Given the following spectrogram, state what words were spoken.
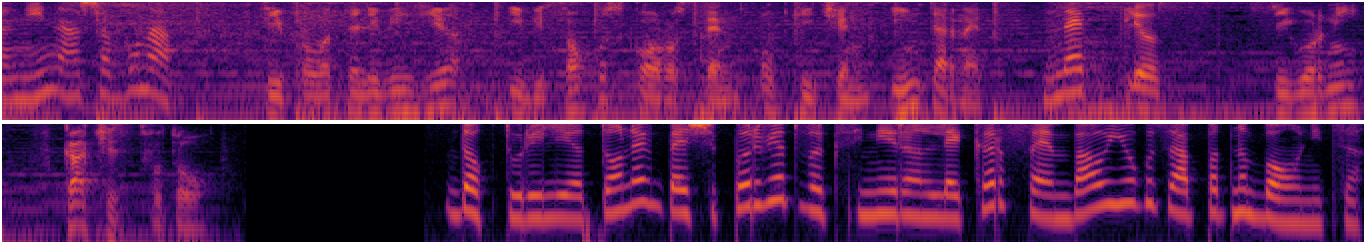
Стани наш абонат. Цифрова телевизия и високоскоростен оптичен интернет. Нет плюс. Сигурни в качеството. Доктор Илия Тонев беше първият вакциниран лекар в Ембал, югозападна болница.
